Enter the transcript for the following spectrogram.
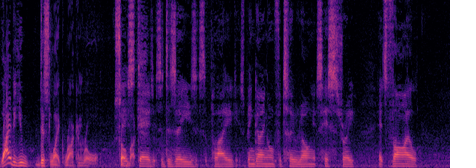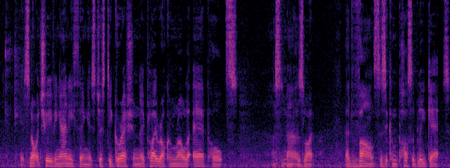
Why do you dislike rock and roll so it's much? It's dead, it's a disease, it's a plague, it's been going on for too long, it's history, it's vile, it's not achieving anything, it's just digression. They play rock and roll at airports. That's about as like advanced as it can possibly get.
